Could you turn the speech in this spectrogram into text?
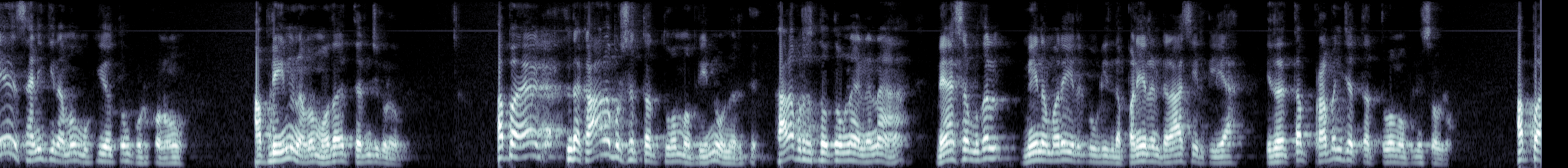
ஏன் சனிக்கு நம்ம முக்கியத்துவம் கொடுக்கணும் அப்படின்னு நம்ம முதல்ல தெரிஞ்சுக்கணும். அப்போ இந்த காலபுருஷ தத்துவம் அப்படின்னு ஒன்று இருக்குது காலபுருஷ தத்துவம்னா என்னன்னா மேசம் முதல் மீனம் வரை இருக்கக்கூடிய இந்த பனிரெண்டு ராசி இருக்கு இல்லையா? இதைத்தான் பிரபஞ்ச தத்துவம் அப்படின்னு சொல்லுவோம் அப்போ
